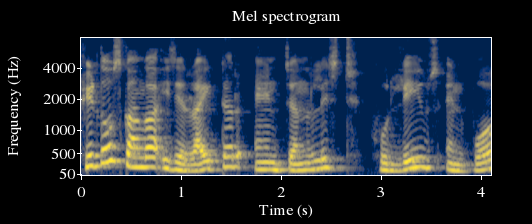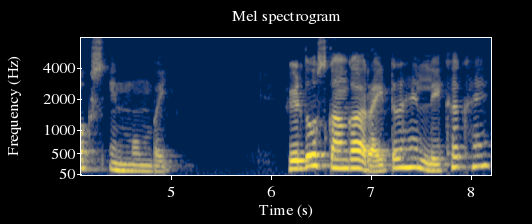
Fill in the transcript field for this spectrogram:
Firdaus Kanga is a writer and journalist who lives and works in Mumbai Firdaus Kanga writer हैं, लेखक हैं,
